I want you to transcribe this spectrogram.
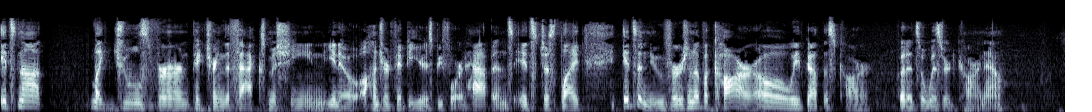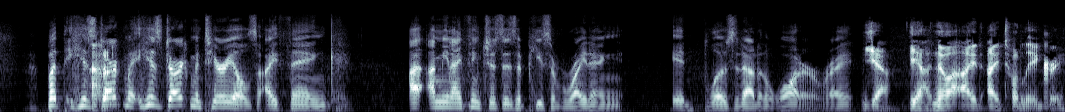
it's not like Jules Verne picturing the fax machine, you know, 150 years before it happens. It's just like it's a new version of a car. Oh, we've got this car, but it's a wizard car now. But his dark ma- his dark materials, I think. I, I mean, I think just as a piece of writing, it blows it out of the water, right? Yeah, yeah. No, I I totally agree.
